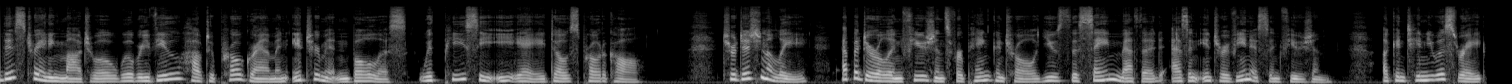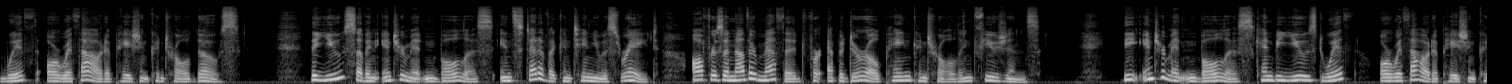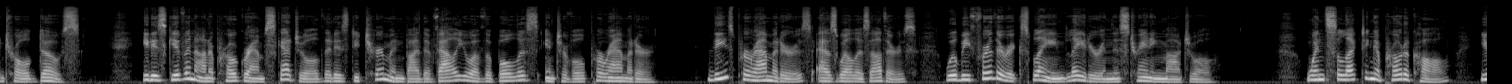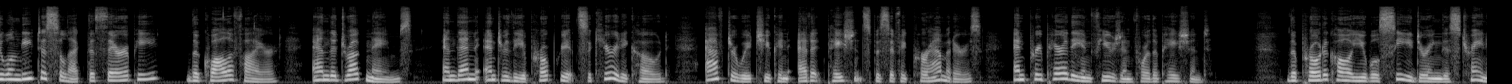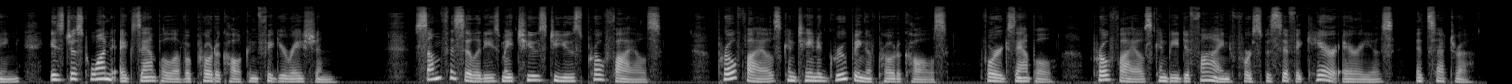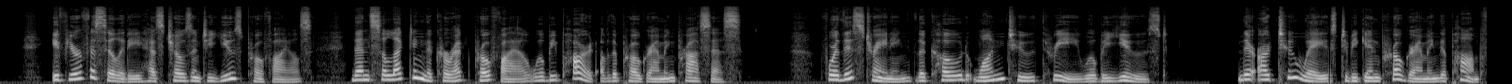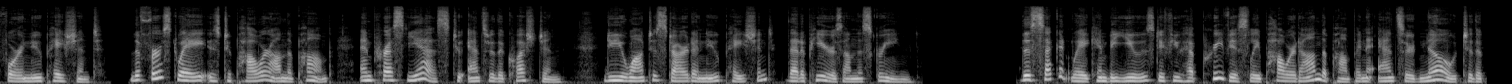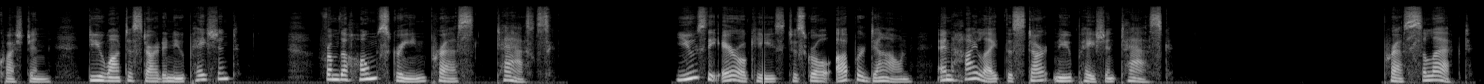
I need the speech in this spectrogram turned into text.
This training module will review how to program an intermittent bolus with PCEA dose protocol. Traditionally, epidural infusions for pain control use the same method as an intravenous infusion, a continuous rate with or without a patient-controlled dose. The use of an intermittent bolus instead of a continuous rate offers another method for epidural pain control infusions. The intermittent bolus can be used with or without a patient-controlled dose. It is given on a program schedule that is determined by the value of the bolus interval parameter. These parameters, as well as others, will be further explained later in this training module. When selecting a protocol, you will need to select the therapy, the qualifier, and the drug names, and then enter the appropriate security code, after which you can edit patient-specific parameters and prepare the infusion for the patient. The protocol you will see during this training is just one example of a protocol configuration. Some facilities may choose to use profiles, Profiles contain a grouping of protocols. For example, profiles can be defined for specific care areas, etc. If your facility has chosen to use profiles, then selecting the correct profile will be part of the programming process. For this training, the code 123 will be used. There are two ways to begin programming the pump for a new patient. The first way is to power on the pump and press Yes to answer the question, Do you want to start a new patient that appears on the screen? The second way can be used if you have previously powered on the pump and answered no to the question, Do you want to start a new patient? From the home screen, press Tasks. Use the arrow keys to scroll up or down and highlight the Start New Patient task. Press Select.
